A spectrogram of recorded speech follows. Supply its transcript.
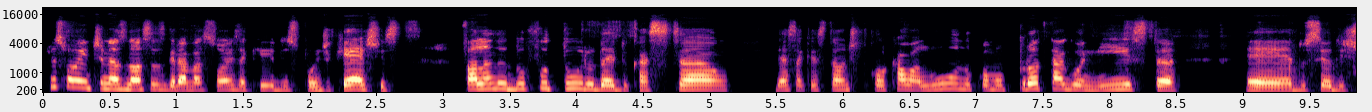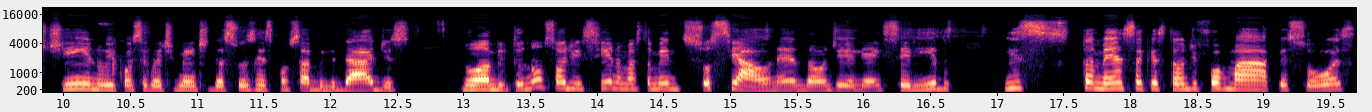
principalmente nas nossas gravações aqui dos podcasts, falando do futuro da educação, dessa questão de colocar o aluno como protagonista é, do seu destino e, consequentemente, das suas responsabilidades no âmbito não só de ensino, mas também social, né, de onde ele é inserido, e também essa questão de formar pessoas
